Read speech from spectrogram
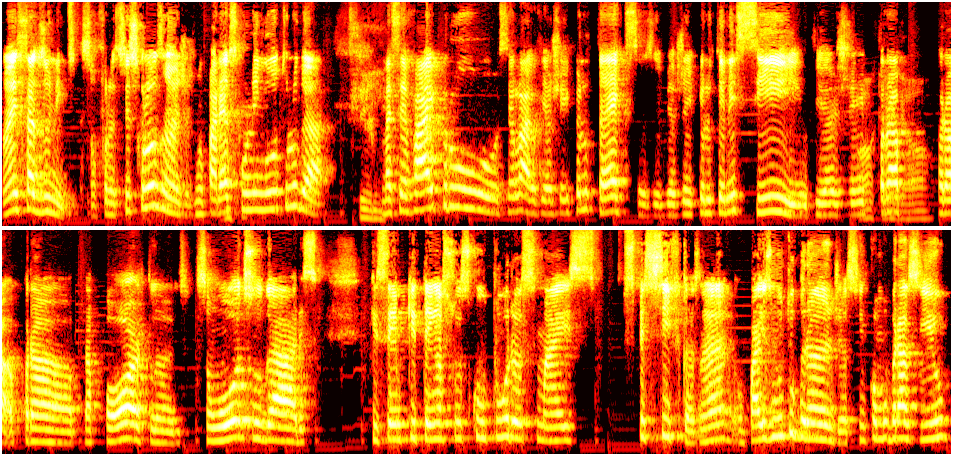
não é Estados Unidos, é São Francisco, Los Angeles, não parece com nenhum outro lugar. Sim. Mas você vai pro, sei lá, eu viajei pelo Texas, eu viajei pelo Tennessee, eu viajei legal. para Portland, são outros lugares que sempre que tem as suas culturas mais específicas, né? Um país muito grande, assim como o Brasil,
